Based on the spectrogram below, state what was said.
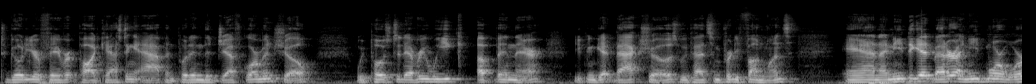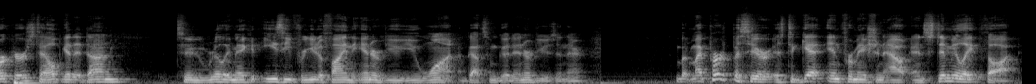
to go to your favorite podcasting app and put in the Jeff Gorman Show. We post it every week up in there. You can get back shows. We've had some pretty fun ones. And I need to get better. I need more workers to help get it done to really make it easy for you to find the interview you want. I've got some good interviews in there. But my purpose here is to get information out and stimulate thought.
